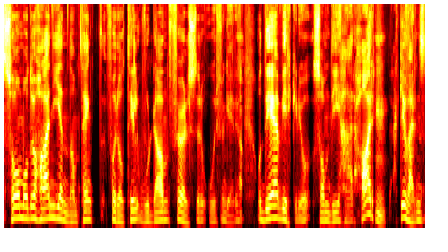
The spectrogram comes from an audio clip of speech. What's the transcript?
så må du ha en gjennomtenkt forhold til hvordan følelser og ord fungerer. Og det virker det jo som de her har. Mm. Det er ikke verdens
